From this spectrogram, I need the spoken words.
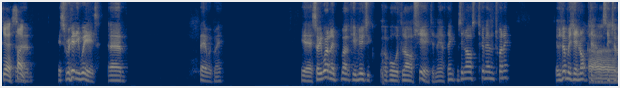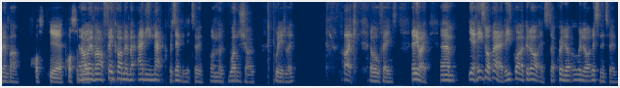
Yeah, same. Um, it's really weird. Um, bear with me. Yeah, so he won the Mercury Music Award last year, didn't he? I think was it last 2020? It was when we was in lockdown. I seem to Uh, remember, Poss- yeah, and possibly. I remember. I think I remember Annie Mac presenting it to him on the one show. Weirdly, like of all things. Anyway, um, yeah, he's not bad. He's quite a good artist. I really, really like listening to him.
